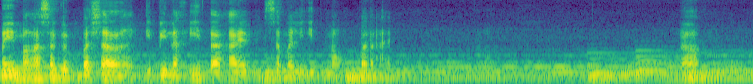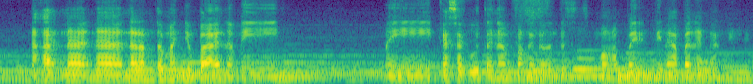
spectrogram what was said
May mga sagot ba siyang ipinakita kahit sa maliit mong paraan? Naka, na, na, naramdaman nyo ba na may may kasagutan ng Panginoon sa mga pa- pinapanalangin?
